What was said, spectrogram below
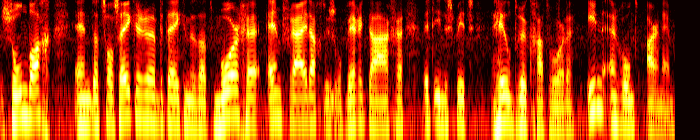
zondag. En dat zal zeker betekenen dat morgen en vrijdag, dus op werkdagen, het in de spits heel druk gaat worden in en rond Arnhem.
